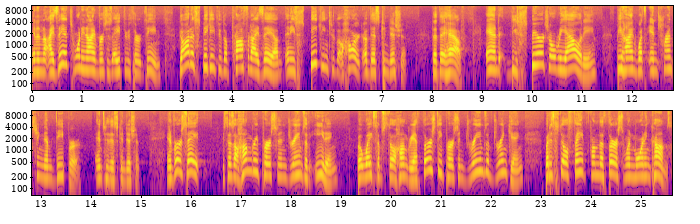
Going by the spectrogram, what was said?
And in Isaiah 29, verses 8 through 13, God is speaking through the prophet Isaiah, and he's speaking to the heart of this condition that they have and the spiritual reality behind what's entrenching them deeper into this condition. In verse 8, he says, A hungry person dreams of eating, but wakes up still hungry. A thirsty person dreams of drinking, but is still faint from the thirst when morning comes.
